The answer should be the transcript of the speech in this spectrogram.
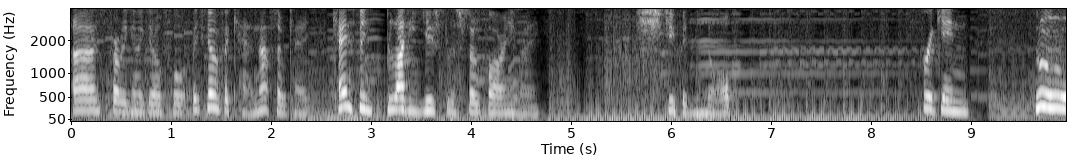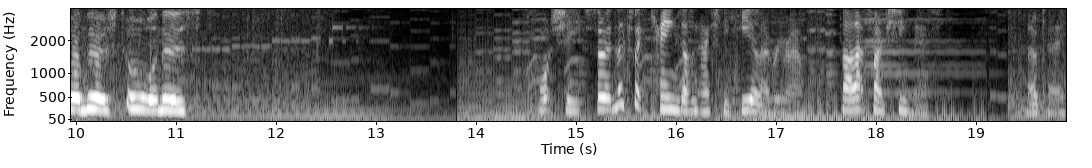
Uh, he's probably going to go for... He's going for Ken, that's okay. Ken's been bloody useless so far anyway. Stupid knob. Friggin... Oh, I missed! Oh, I missed! What's she... So it looks like Kane doesn't actually heal every round. Oh, that time she missed. Okay.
